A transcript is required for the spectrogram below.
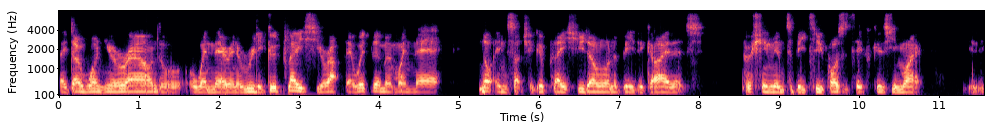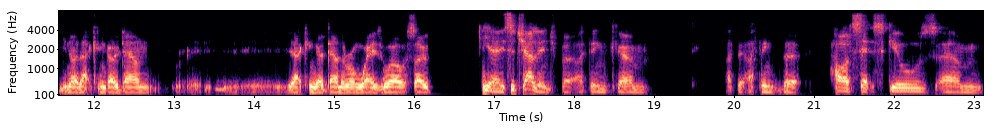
they don't want you around or, or when they're in a really good place you're up there with them. And when they're not in such a good place you don't want to be the guy that's pushing them to be too positive because you might you know that can go down that can go down the wrong way as well. So yeah it's a challenge but i think um i, th- I think that hard set skills um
